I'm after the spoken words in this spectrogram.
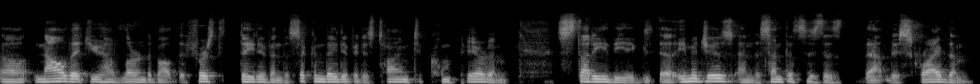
uh, now that you have learned about the first dative and the second dative, it is time to compare them, study the uh, images and the sentences that describe them.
